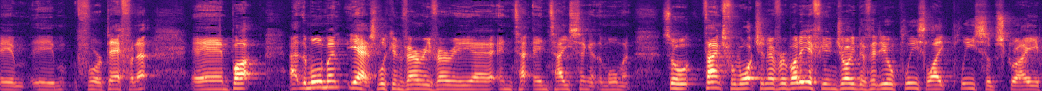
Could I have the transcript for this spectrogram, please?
um, um for definite. Uh, but at the moment, yeah, it's looking very, very uh, enticing at the moment. So thanks for watching, everybody. If you enjoyed the video, please like, please subscribe,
